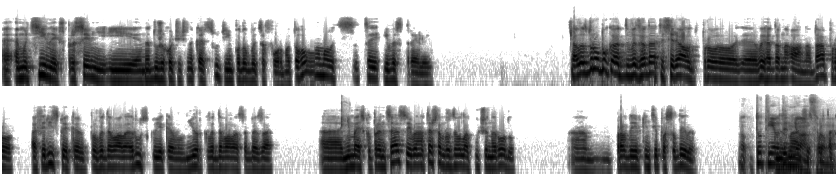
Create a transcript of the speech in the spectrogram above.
емоційні, експресивні і не дуже хочуть вникати в суть, їм подобається форма. Того, воно, це і вистрелює. Але з другого боку, ви згадаєте серіал про е, вигадана Анна, да, про аферістку, яка видавала русську, яка в Нью-Йорк видавала себе за е, німецьку принцесу, і вона теж там розвела кучу народу. Е, правда, її в кінці посадили. Ну, тут є Не один знаю, нюанс, Рома.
